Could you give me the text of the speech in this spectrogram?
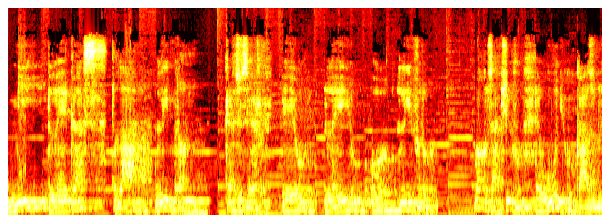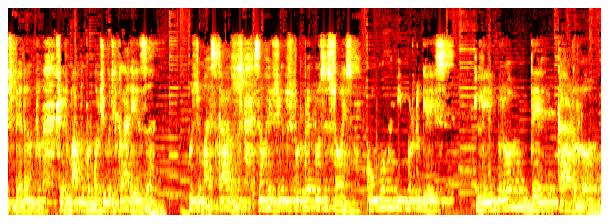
mi legas la libron, quer dizer, eu leio o livro. O acusativo é o único caso do Esperanto firmado por motivo de clareza os demais casos são regidos por preposições, como em português. Libro de Carlo,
